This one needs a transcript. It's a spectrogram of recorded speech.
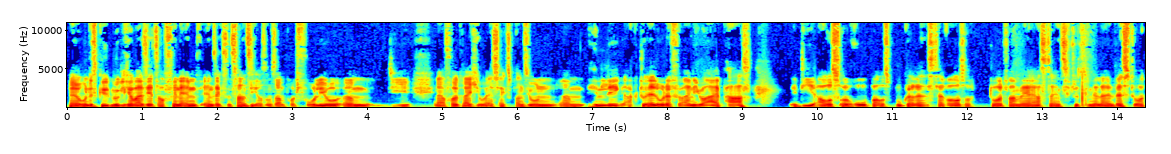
Äh, und es gilt möglicherweise jetzt auch für eine N N26 aus unserem Portfolio, ähm, die eine erfolgreiche US-Expansion ähm, hinlegen aktuell oder für eine UiPath die aus Europa, aus Bukarest heraus, auch dort waren wir ja erster institutioneller Investor,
